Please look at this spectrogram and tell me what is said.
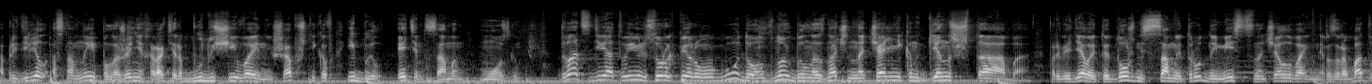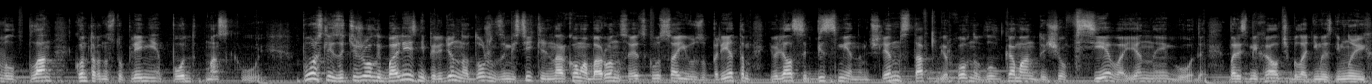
определил основные положения характера будущей войны шапошников и был этим самым мозгом. 29 июля 1941 года он вновь был назначен начальником генштаба, проведя в этой должности самые трудные месяцы начала войны. Разрабатывал план контрнаступления под Москвой. После из-за тяжелой болезни перейден на должность заместителя наркома обороны Советского Союза. При этом являлся бессменным членом Ставки Верховного Главкомандующего все военные годы. Борис Михайлович был одним из немногих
